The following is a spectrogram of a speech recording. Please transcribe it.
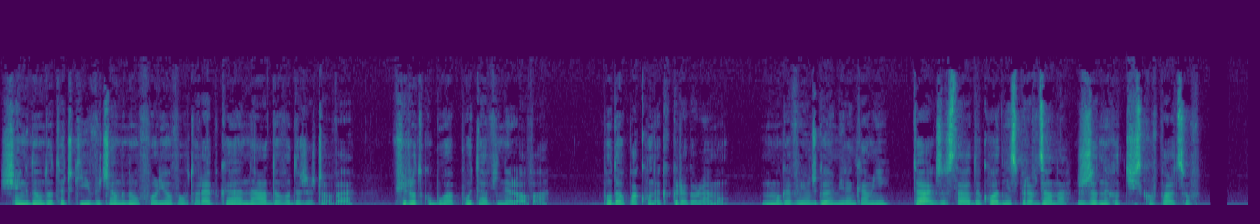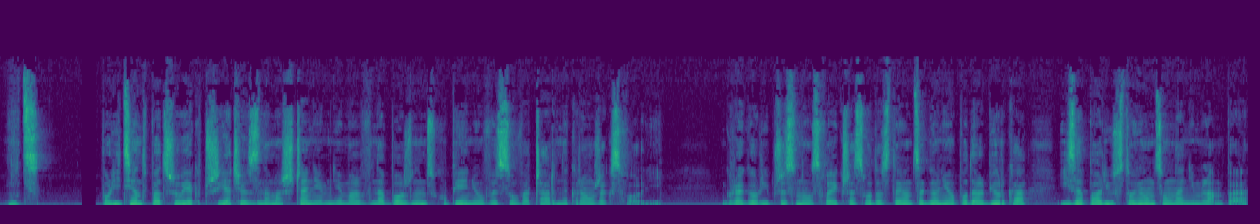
Sięgnął do teczki i wyciągnął foliową torebkę na dowody rzeczowe. W środku była płyta winylowa. Podał pakunek Gregoremu. Mogę wyjąć gołymi rękami? Tak, została dokładnie sprawdzona. Żadnych odcisków palców. Nic. Policjant patrzył, jak przyjaciel z namaszczeniem, niemal w nabożnym skupieniu, wysuwa czarny krążek z folii. Gregory przysunął swoje krzesło do stojącego nieopodal biurka i zapalił stojącą na nim lampę.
